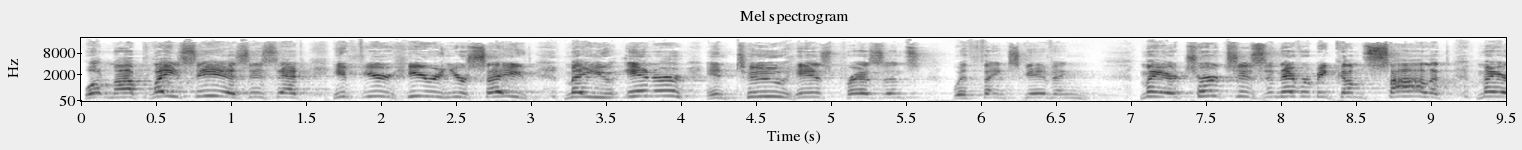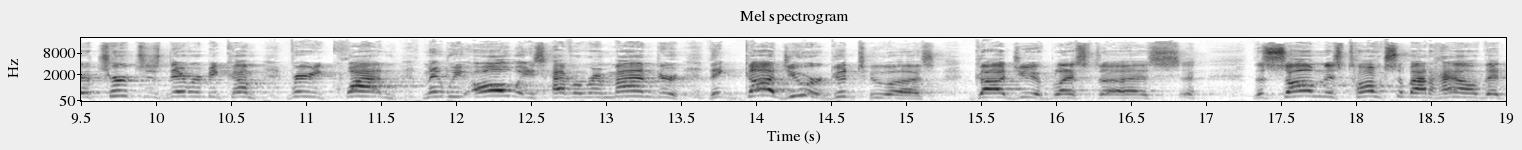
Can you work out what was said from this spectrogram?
What my place is, is that if you're here and you're saved, may you enter into His presence with thanksgiving. May our churches never become silent. May our churches never become very quiet. May we always have a reminder that God, you are good to us. God, you have blessed us. The psalmist talks about how that,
